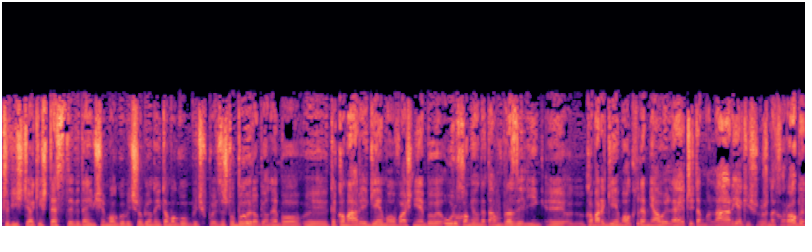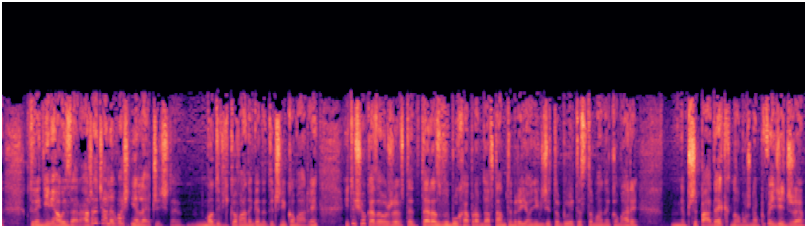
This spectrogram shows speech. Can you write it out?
oczywiście jakieś testy, wydaje mi się, mogły być robione i to mogły być wpływ, zresztą były robione, bo y, te komary GMO właśnie były uruchomione tam w Brazylii. Y, komary GMO, które miały leczyć tam malarię, jakieś różne choroby, które nie miały zarażać, ale właśnie leczyć te modyfikowane genetycznie komary. I to się okazało, że wtedy teraz wybucha, prawda, w tamtym rejonie, gdzie to były testowane komary, m, przypadek, no można powiedzieć, że,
